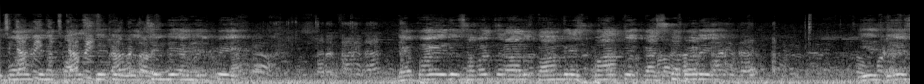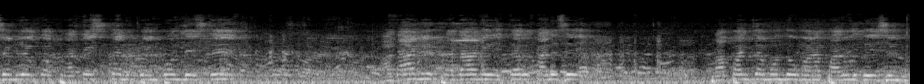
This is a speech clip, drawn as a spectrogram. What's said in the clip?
ఇవ్వాల్సిన పరిస్థితి వచ్చింది అని చెప్పి డెబ్బై ఐదు సంవత్సరాలు కాంగ్రెస్ పార్టీ కష్టపడి ఈ దేశం యొక్క ప్రతిష్టను పెంపొందిస్తే అదాని ప్రధాని ఇద్దరు కలిసి ప్రపంచం ముందు మన పరువు తీసింది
